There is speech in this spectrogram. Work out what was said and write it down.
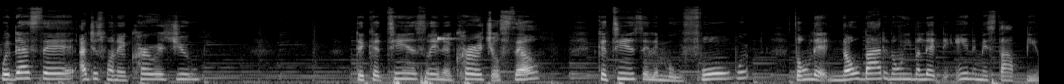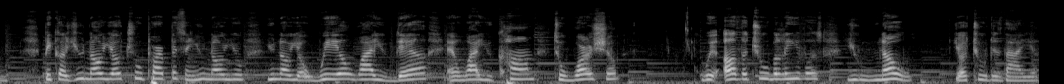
With that said, I just want to encourage you to continuously encourage yourself, continuously move forward. Don't let nobody, don't even let the enemy stop you. Because you know your true purpose and you know you you know your will, why you there and why you come to worship with other true believers. You know your true desire.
